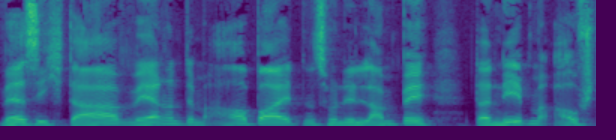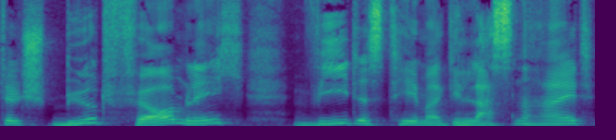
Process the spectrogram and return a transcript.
Wer sich da während dem Arbeiten so eine Lampe daneben aufstellt, spürt förmlich, wie das Thema Gelassenheit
